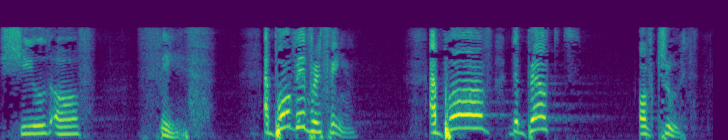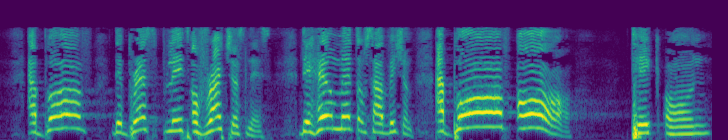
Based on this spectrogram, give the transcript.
shield of faith. Above everything. Above the belt of truth. Above the breastplate of righteousness the helmet of salvation. Above all, take on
